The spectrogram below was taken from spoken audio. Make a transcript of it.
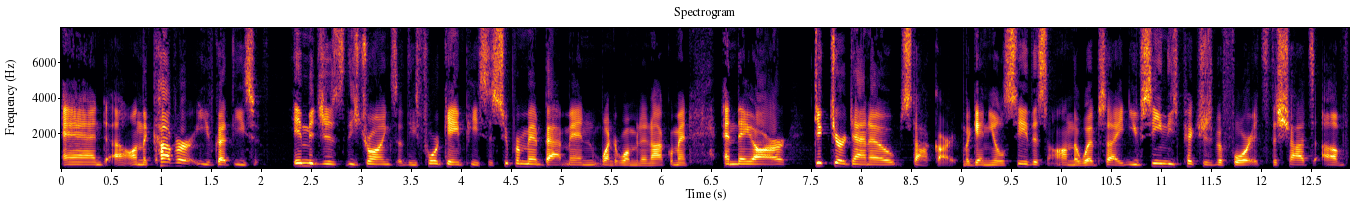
and uh, on the cover, you've got these images, these drawings of these four game pieces Superman, Batman, Wonder Woman, and Aquaman, and they are Dick Giordano stock art. Again, you'll see this on the website. You've seen these pictures before. It's the shots of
